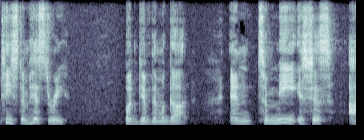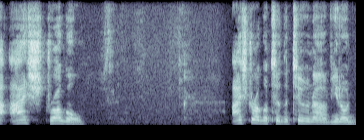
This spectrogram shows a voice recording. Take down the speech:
teach them history, but give them a gun. And to me, it's just I, I struggle. I struggle to the tune of, you know,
